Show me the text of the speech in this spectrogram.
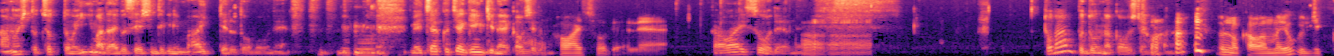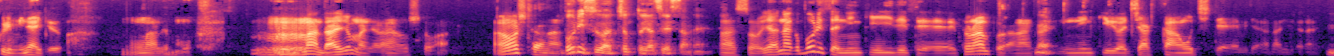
あの人ちょっと今だいぶ精神的に参ってると思うね めちゃくちゃ元気ない顔してるかわいそうだよね。かわいそうだよね。トランプどんな顔してるのかな？トの顔はあんまよくじっくり見ないけど、まあでも、うん、まあ大丈夫なんじゃないあの人は。あの人はな、ボリスはちょっとやつでしたね。あ、そう。いや、なんかボリスは人気出て、トランプはなんかね人気は若干落ちて、みたいな感じじゃない。う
